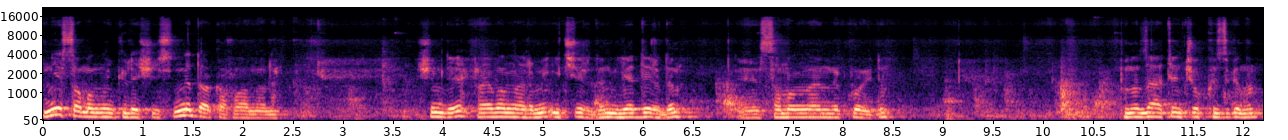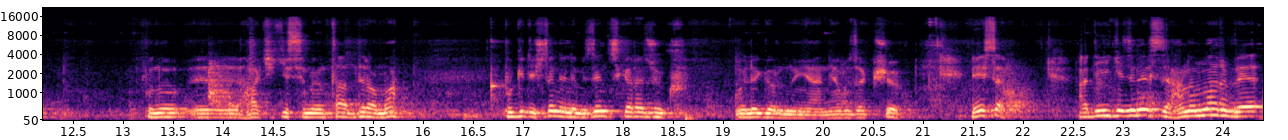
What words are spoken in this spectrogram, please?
niye samanla güleşiyorsun? Ne daha kafanı öyle? Şimdi hayvanlarımı içirdim, yedirdim. E, samanlarını koydum. Buna zaten çok kızgınım. Bunu e, hakiki simentaldir ama bu gidişten elimizden çıkaracak. Öyle görünüyor yani. Yapacak bir şey yok. Neyse. Hadi iyi geceler size hanımlar ve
